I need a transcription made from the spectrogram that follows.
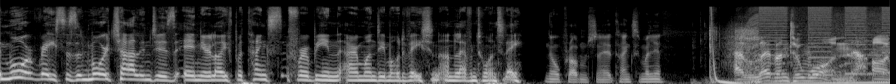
more races and more challenges in your life. But thanks for being our Monday motivation on 11 to 1 today. No problem, Sinead. Thanks a million. 11 to 1 on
